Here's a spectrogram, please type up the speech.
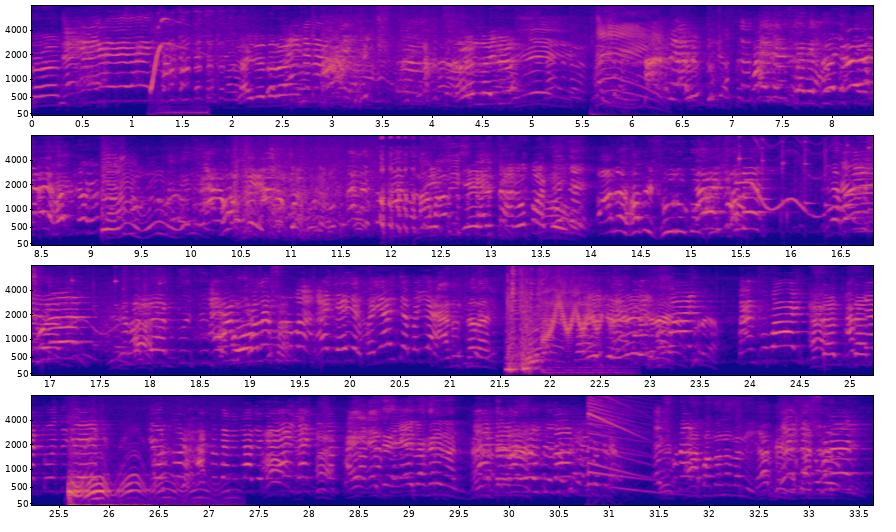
দাঁড়ান লাইনে দাঁড়ান দাঁড়ান লাইনে আরে হবে শুরু করবি ভাই É Hadi şuraya.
